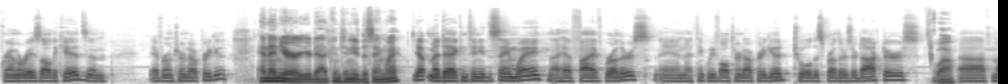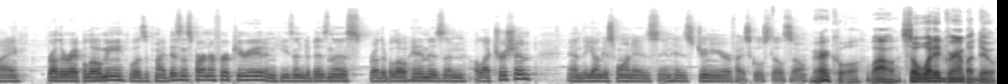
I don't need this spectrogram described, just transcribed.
grandma raised all the kids, and everyone turned out pretty good. And then your your dad continued the same way? Yep, my dad continued the same way. I have five brothers, and I think we've all turned out pretty good. Two oldest brothers are doctors. Wow. Uh, my brother right below me was my business partner for a period, and he's into business. Brother below him is an electrician, and the youngest one is in his junior year of high school still. So, Very cool. Wow. So what did grandpa do?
